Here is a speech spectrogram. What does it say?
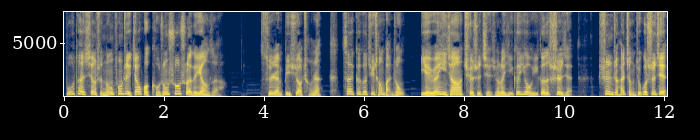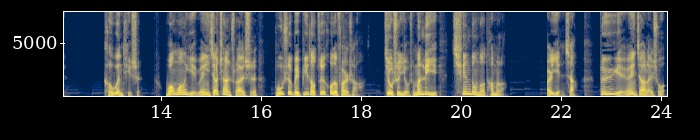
不太像是能从这家伙口中说出来的样子啊？虽然必须要承认，在各个剧场版中，野原一家确实解决了一个又一个的事件。甚至还拯救过世界，可问题是，往往野原一家站出来时，不是被逼到最后的份上，就是有什么利益牵动到他们了。而眼下，对于野原一家来说，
